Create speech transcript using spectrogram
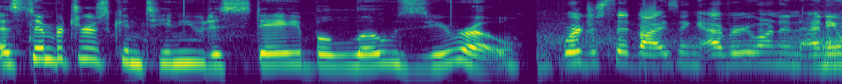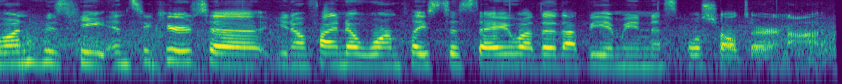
as temperatures continue to stay below zero. We're just advising everyone and anyone who's heat insecure to, you know, find a warm place to stay, whether that be a municipal shelter or not.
